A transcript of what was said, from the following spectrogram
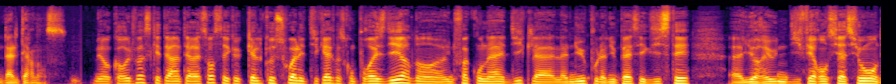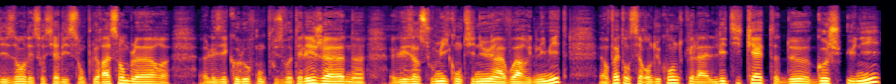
d'alternance. Mais encore une fois, ce qui était intéressant, c'est que quelle que soit l'étiquette, parce qu'on pourrait se dire, une fois qu'on a dit que la, NUP ou la NUPES existait, il y aurait eu une différenciation en disant des socialistes sont plus rassembleurs, les écolos font plus voter les jeunes, les insoumis continuent à avoir une limite. Et en fait, on s'est rendu compte que l'étiquette de gauche unie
